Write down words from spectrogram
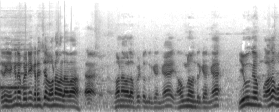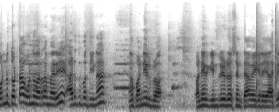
எனக்கு எங்கன பையனே கிடைச்சா லோனாவாலாவா? லோனாவாலா. போயிட்டு வந்திருக்காங்க. அவங்களும் வந்திருக்காங்க. இவங்க அதான் ஒன்று தொட்டா ஒன்று வர்ற மாதிரி அடுத்து பார்த்தீங்கன்னா பன்னீர் ப்ரோ பன்னீருக்கு இன்ட்ரடியூஷன் தேவை கிடையாது.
